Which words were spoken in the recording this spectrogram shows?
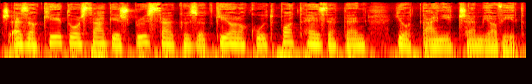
És ez a két ország és Brüsszel között kialakult padhelyzeten jottányit sem javít.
